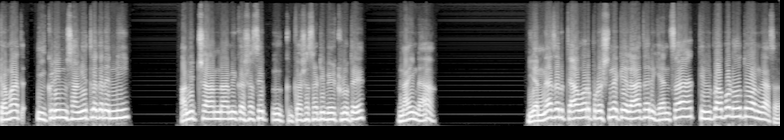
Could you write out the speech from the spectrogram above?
तेव्हा इकडून सांगितलं का त्यांनी अमित शहांना आम्ही कशासाठी कशासाठी भेटलो ते? नाही ना. यांना जर त्यावर प्रश्न केला तर यांचा तिलपापड होतो अंगाचा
